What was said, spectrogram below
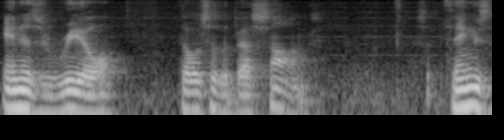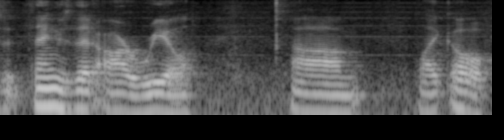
and is real, those are the best songs. So things that things that are real. Um, like, oh,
